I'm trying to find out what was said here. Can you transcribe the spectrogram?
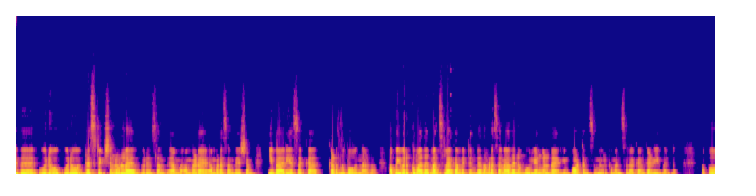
ഇത് ഒരു ഒരു റെസ്ട്രിക്ഷൻ ഉള്ള ഒരു അമ്മയുടെ അമ്മയുടെ സന്ദേശം ഈ ബാരിയേഴ്സ് ഒക്കെ കടന്നു പോകുന്നതാണ്. അപ്പോൾ ഇവർക്കും അത് മനസ്സിലാക്കാൻ പറ്റുന്നുണ്ട്. നമ്മുടെ സനാതന മൂല്യങ്ങളുടെ ഇമ്പോർട്ടൻസും ഇവർക്ക് മനസ്സിലാക്കാൻ കഴിയുന്നുണ്ട്. അപ്പോൾ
